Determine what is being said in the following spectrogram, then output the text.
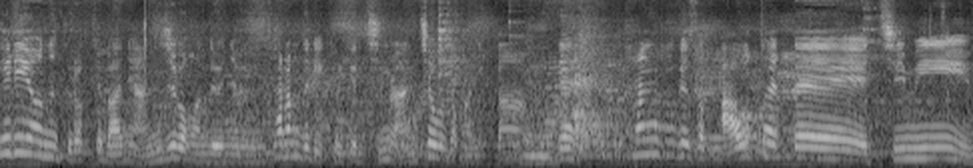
캐리어는 그렇게 많이 안 집어간대. 왜냐면 사람들이 그렇게 짐을 안 채워서 가니까. 근데 한국에서 아웃할 때 짐이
